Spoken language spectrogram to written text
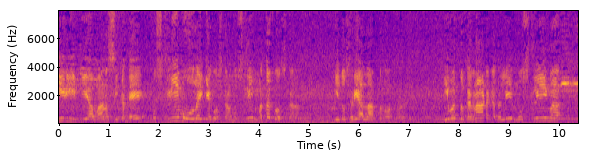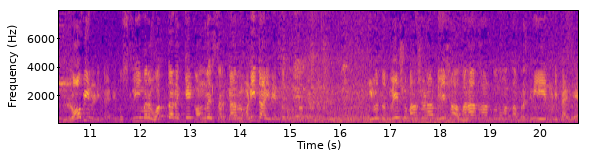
ಈ ರೀತಿಯ ಮಾನಸಿಕತೆ ಮುಸ್ಲಿಂ ಓಲೈಕೆಗೋಸ್ಕರ, ಮುಸ್ಲಿಂ ಮತಕ್ಕೋಸ್ಕರ ಇದು ಸರಿಯಲ್ಲ ಅಂತನ್ನುವಂಥದ್ದು ಇವತ್ತು ಕರ್ನಾಟಕದಲ್ಲಿ ಮುಸ್ಲಿಮ ಲಾಬಿ ನಡೀತಾ ಇದೆ. ಮುಸ್ಲಿಮರ ಒತ್ತಡಕ್ಕೆ ಕಾಂಗ್ರೆಸ್ ಸರ್ಕಾರ ಮಣಿತಾ ಇದೆ ಅಂತ ಇವತ್ತು ದ್ವೇಷ ಭಾಷಣ, ದ್ವೇಷ ಅಪರಾಧ ಅಂತನ್ನುವಂಥ ಪ್ರಕ್ರಿಯೆ ಏನು ನಡೀತಾ ಇದೆ?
